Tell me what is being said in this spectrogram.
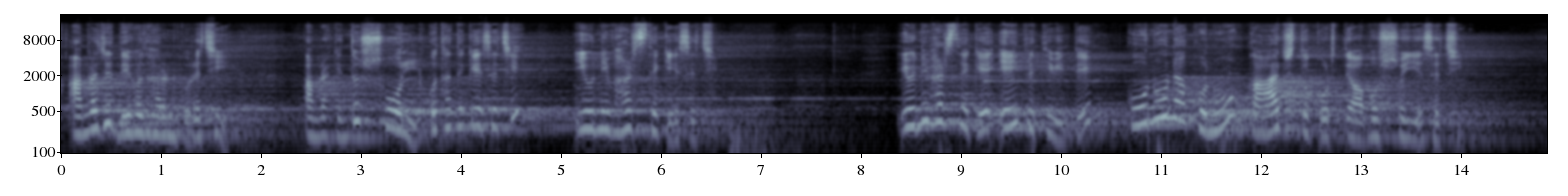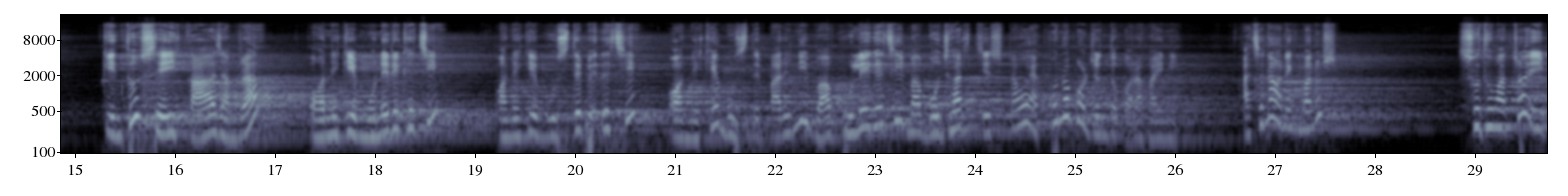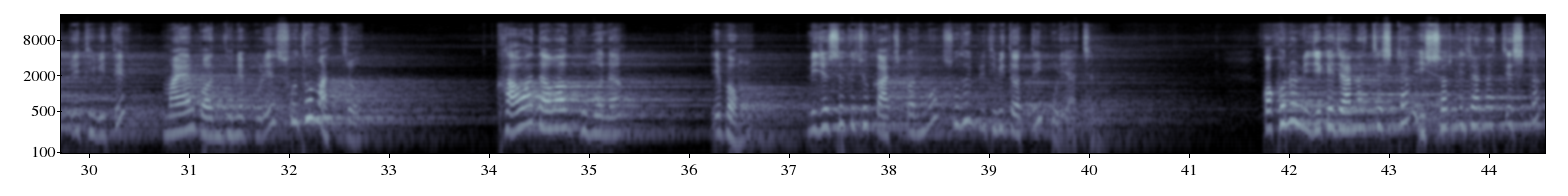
আমরা যে দেহ ধারণ করেছি, আমরা কিন্তু সোল কোথা থেকে এসেছি? ইউনিভার্স থেকে এসেছি। ইউনিভার্স থেকে এই পৃথিবীতে কোনো না কোনো কাজ তো করতে অবশ্যই এসেছি। কিন্তু সেই কাজ আমরা অনেকে মনে রেখেছি, অনেকে বুঝতে পেরেছি অনেকে বুঝতে পারিনি বা ভুলে গেছি বা বোঝার চেষ্টাও এখনও পর্যন্ত করা হয়নি। আছে না অনেক মানুষ? শুধুমাত্র এই পৃথিবীতে মায়ার বন্ধনে পড়ে শুধুমাত্র খাওয়া দাওয়া ঘুমোনা এবং নিজস্ব কিছু কাজকর্ম শুধু পৃথিবী তত্ত্বেই পড়ে আছেন। কখনো নিজেকে জানার চেষ্টা, ঈশ্বরকে জানার চেষ্টা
